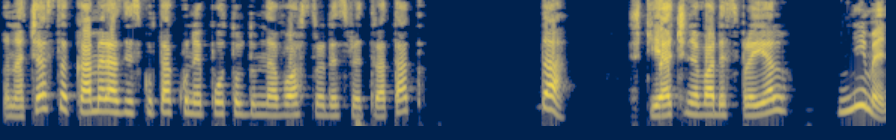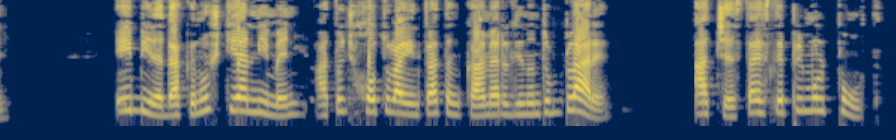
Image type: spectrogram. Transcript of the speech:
În această cameră ați discutat cu nepotul dumneavoastră despre tratat? Da. Știa cineva despre el? Nimeni. Ei bine, dacă nu știa nimeni, atunci hoțul a intrat în cameră din întâmplare. Acesta este primul punct.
